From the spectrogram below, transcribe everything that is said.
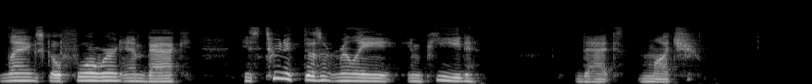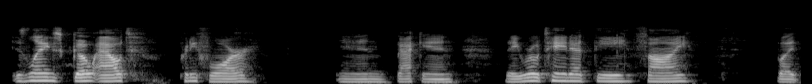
legs go forward and back. His tunic doesn't really impede that much. His legs go out pretty far and back in. They rotate at the thigh, but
